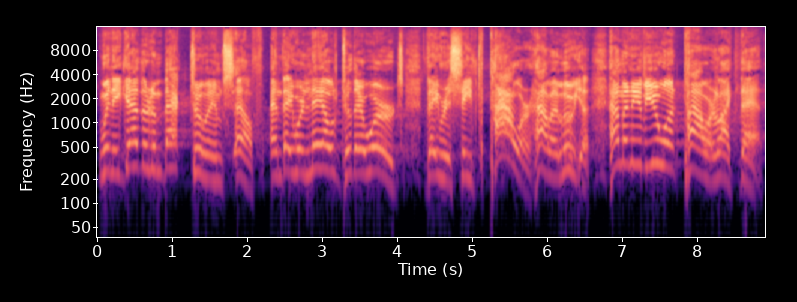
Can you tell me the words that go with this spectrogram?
When he gathered them back to himself and they were nailed to their words, they received power. Hallelujah. How many of you want power like that?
